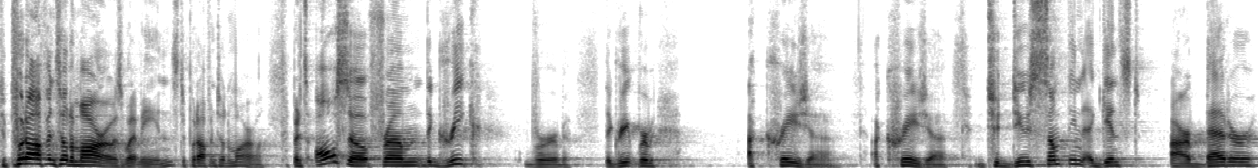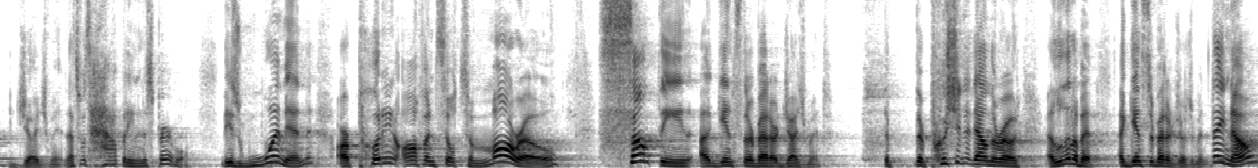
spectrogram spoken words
To put off until tomorrow is what it means, to put off until tomorrow. But it's also from the Greek verb, the Greek verb akrasia, akrasia, to do something against our better judgment. That's what's happening in this parable. These women are putting off until tomorrow something against their better judgment. They're pushing it down the road a little bit against their better judgment. They know.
